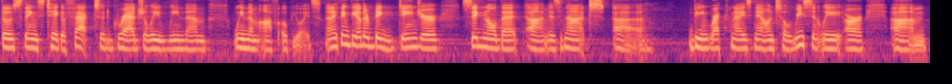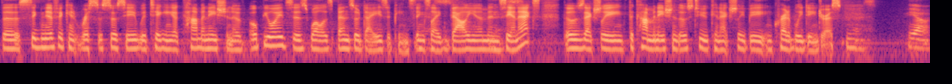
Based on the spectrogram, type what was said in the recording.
those things take effect to gradually wean them wean them off opioids and i think the other big danger signal that um, is not uh, being recognized now until recently are um, the significant risks associated with taking a combination of opioids as well as benzodiazepines, things yes. like Valium and yes. Xanax. Those actually, the combination of those two can actually be incredibly dangerous. Yes. Yeah.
